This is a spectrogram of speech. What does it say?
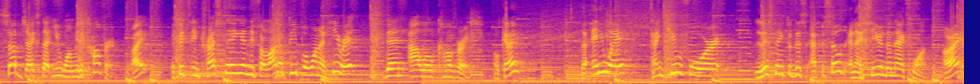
subjects that you want me to cover, right? If it's interesting and if a lot of people want to hear it, then I will cover it, okay? But anyway, thank you for listening to this episode and I see you in the next one, all right?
